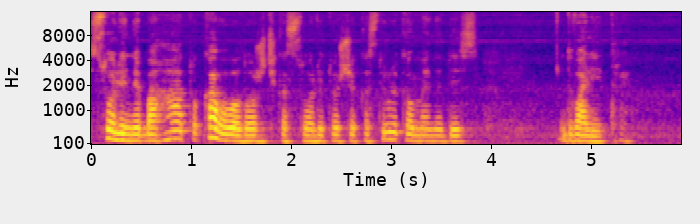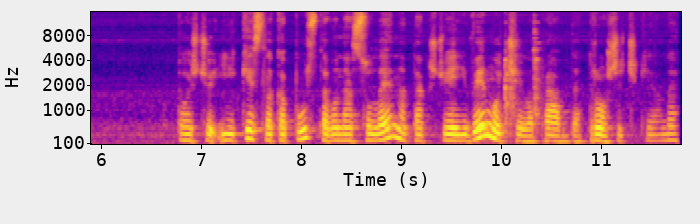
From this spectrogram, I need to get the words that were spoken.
Солі небагато, кавова ложечка солі, тому що каструлька в мене десь 2 літри. Тому що і кисла капуста, вона солена, так що я її вимочила, правда, трошечки, але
